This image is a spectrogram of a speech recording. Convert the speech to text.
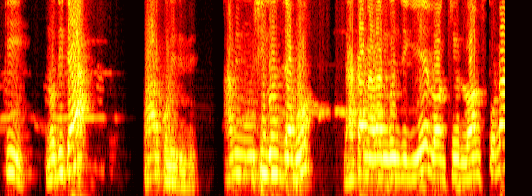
কি, নদীটা পার করে দিবে। আমি মুন্সিগঞ্জ যাব, ঢাকা নারায়ণগঞ্জে গিয়ে লঞ্চ লঞ্চ তো না,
